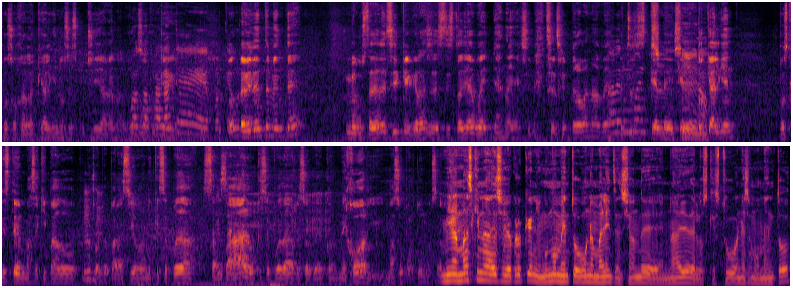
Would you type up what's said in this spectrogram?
Pues ojalá que alguien nos escuche y hagan algo. Pues ¿no? ojalá Porque, que... Porque pues, evidentemente, me gustaría decir que gracias a esta historia, güey, ya no hay accidentes, güey, pero van a ver. Va a haber un Entonces, buen- que le, que Sí, le no. toque a alguien, pues que esté más equipado, con mejor Ujú. preparación y que se pueda salvar o que se pueda resolver con mejor y más oportuno, ¿sabes? Mira, más que nada de eso, yo creo que en ningún momento hubo una mala intención de nadie de los que estuvo en ese momento,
